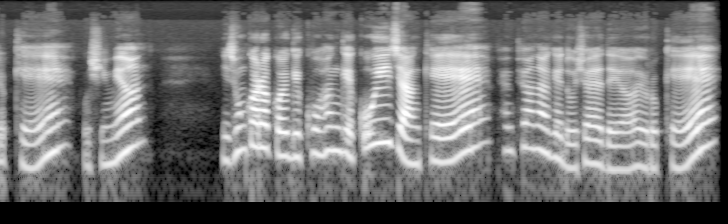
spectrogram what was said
이렇게 보시면 이 손가락 걸기 코 한 개 꼬이지 않게 편편하게 놓으셔야 돼요. 이렇게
